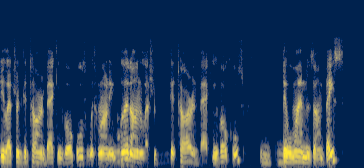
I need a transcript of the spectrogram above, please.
electric guitar and backing vocals, with Ronnie Wood on electric guitar and backing vocals. Bill Wyman's on bass,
